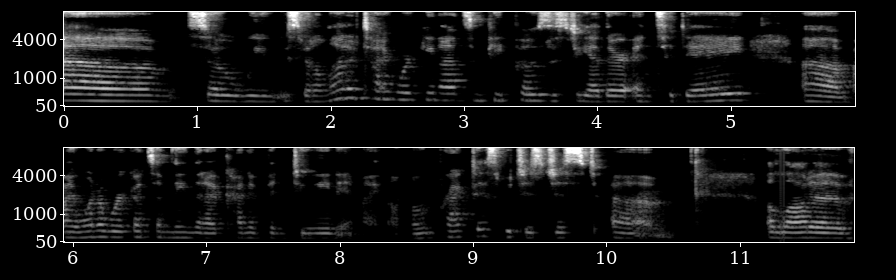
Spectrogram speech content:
Um, so we, we spent a lot of time working on some peak poses together, and today um, I want to work on something that I've kind of been doing in my own practice, which is just um, a lot of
